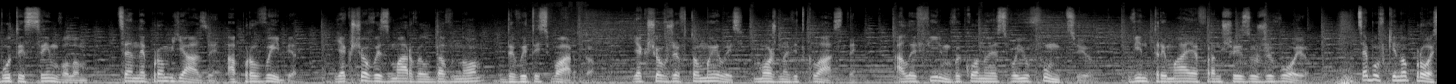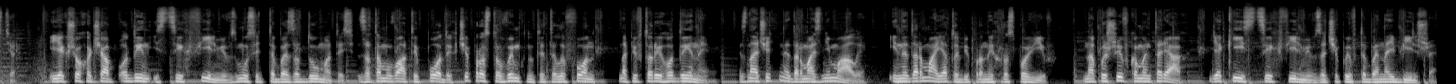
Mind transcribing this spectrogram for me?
Бути символом це не про м'язи, а про вибір. Якщо ви з Марвел давно, дивитись варто. Якщо вже втомились, можна відкласти. Але фільм виконує свою функцію. Він тримає франшизу живою. Це був кінопростір. І якщо хоча б один із цих фільмів змусить тебе задуматись, затамувати подих чи просто вимкнути телефон на півтори години, значить не дарма знімали, і не дарма я тобі про них розповів. Напиши в коментарях, який з цих фільмів зачепив тебе найбільше,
